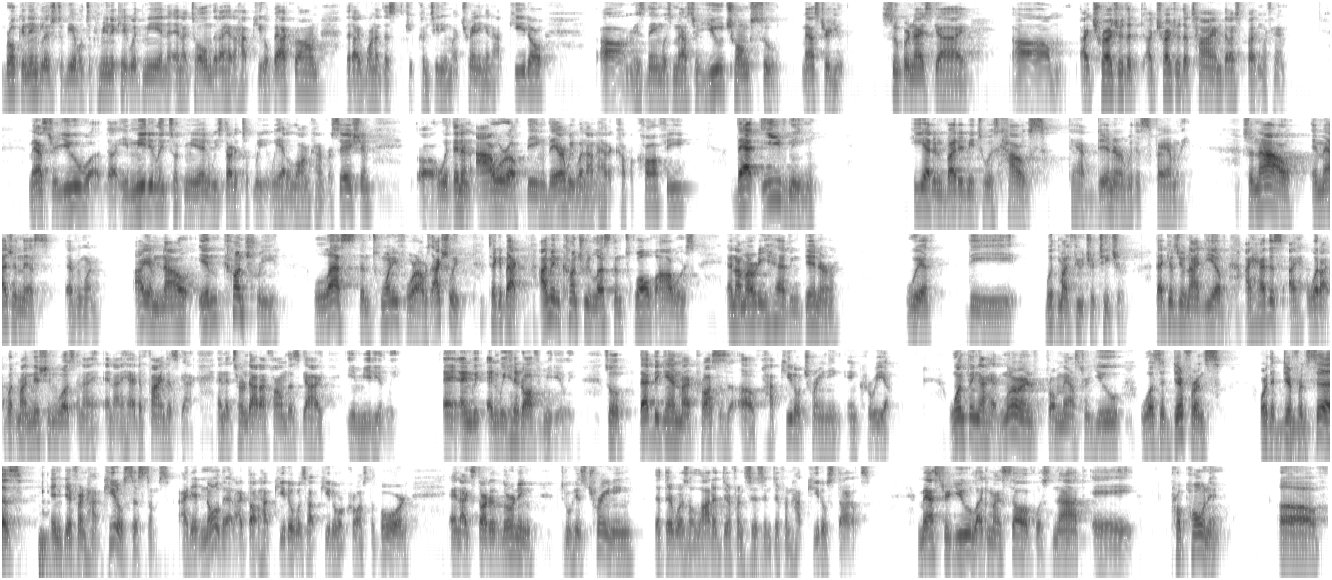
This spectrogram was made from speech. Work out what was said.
broken English to be able to communicate with me. And, and I told him that I had a Hapkido background, that I wanted to continue my training in Hapkido. Um, his name was Master Yu Chong Su, Master Yu, super nice guy. Um, I treasure the I treasure the time that I spent with him. Master Yu uh, immediately took me in. We started to, we we had a long conversation. Uh, within an hour of being there, we went out and had a cup of coffee. That evening, he had invited me to his house to have dinner with his family. So now imagine this, everyone. I am now in country less than 24 hours. Actually, take it back. I'm in country less than 12 hours and I'm already having dinner with the with my future teacher. That gives you an idea of I had this I what I what my mission was and I and I had to find this guy. And it turned out I found this guy immediately. And, and we and we hit it off immediately. So that began my process of Hapkido training in Korea. One thing I had learned from Master Yu was the difference or the differences in different Hapkido systems. I didn't know that. I thought Hapkido was Hapkido across the board. And I started learning through his training that there was a lot of differences in different Hapkido styles. Master Yu, like myself, was not a proponent of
